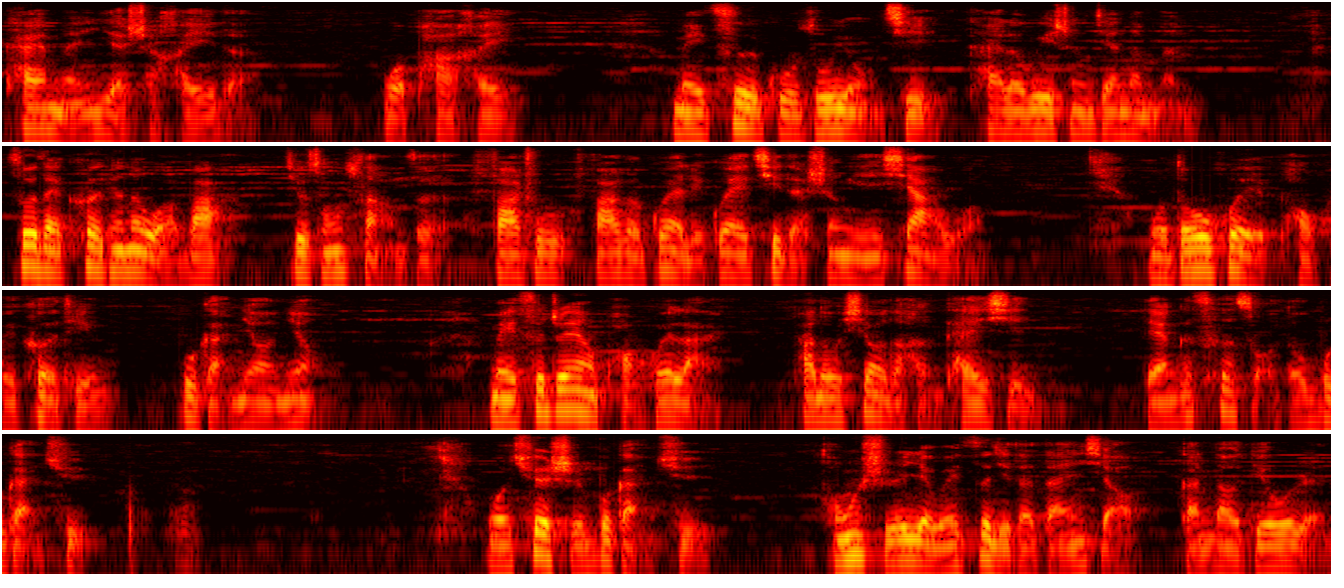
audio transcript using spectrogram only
开门也是黑的。我怕黑，每次鼓足勇气开了卫生间的门，坐在客厅的我爸。就从嗓子发出发个怪里怪气的声音吓我，我都会跑回客厅，不敢尿尿。每次这样跑回来，他都笑得很开心，连个厕所都不敢去。我确实不敢去，同时也为自己的胆小感到丢人，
